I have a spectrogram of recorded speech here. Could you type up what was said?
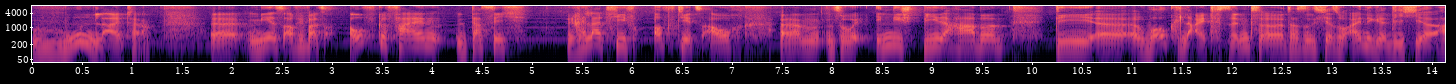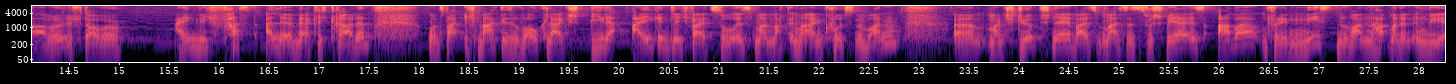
Moonlighter. Äh, mir ist auf jeden Fall aufgefallen, dass ich relativ oft jetzt auch ähm, so Indie-Spiele habe, die äh, Woke Light sind. Äh, das sind hier so einige, die ich hier habe. Ich glaube, eigentlich fast alle, merke ich gerade. Und zwar, ich mag diese Roguelike-Spiele eigentlich, weil es so ist, man macht immer einen kurzen One. Ähm, man stirbt schnell, weil es meistens zu schwer ist, aber für den nächsten Run hat man dann irgendwie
